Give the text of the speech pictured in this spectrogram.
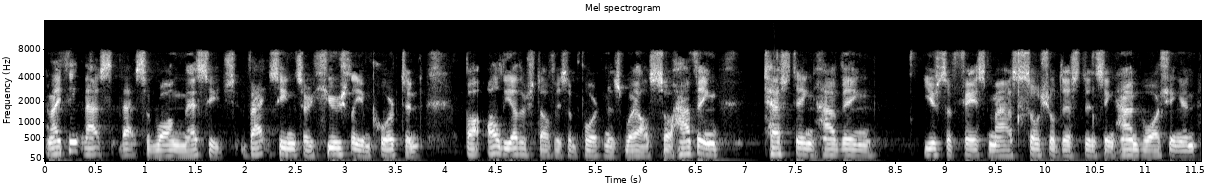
And I think that's, that's the wrong message. Vaccines are hugely important, but all the other stuff is important as well. So having testing, having use of face masks, social distancing, hand washing, and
